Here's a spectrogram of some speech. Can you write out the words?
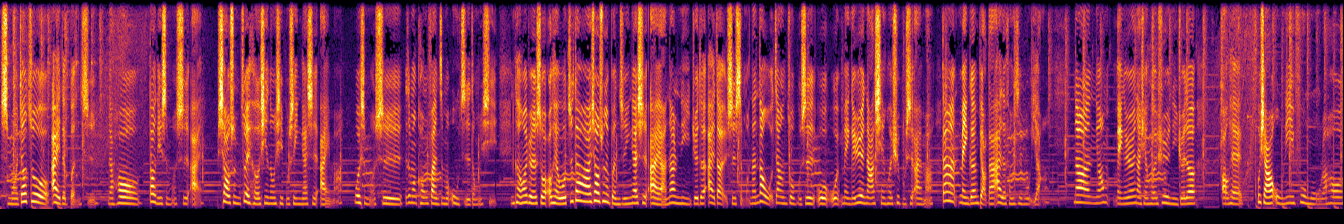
什么叫做爱的本质？然后到底什么是爱？孝顺最核心的东西不是应该是爱吗？为什么是这么空泛、这么物质的东西？你可能会觉得说：“OK，我知道啊，孝顺的本质应该是爱啊。”那你觉得爱到底是什么？难道我这样做不是我我每个月拿钱回去不是爱吗？当然，每个人表达爱的方式不一样啊。那你要每个月拿钱回去，你觉得 OK？不想要忤逆父母，然后。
